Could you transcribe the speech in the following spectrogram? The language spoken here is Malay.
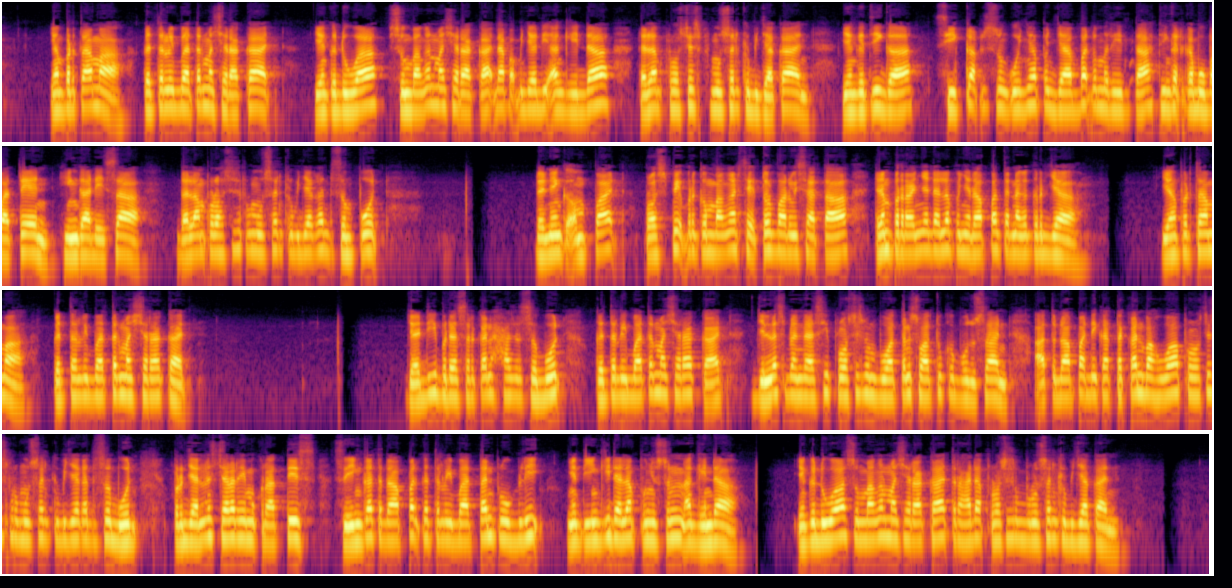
yang pertama, keterlibatan masyarakat. Yang kedua, sumbangan masyarakat dapat menjadi agenda dalam proses pemusuhan kebijakan. Yang ketiga, sikap sesungguhnya penjabat pemerintah tingkat kabupaten hingga desa dalam proses pemusuhan kebijakan tersebut. Dan yang keempat, prospek perkembangan sektor pariwisata dan perannya dalam penyerapan tenaga kerja. Yang pertama, keterlibatan masyarakat. Jadi berdasarkan hal tersebut, keterlibatan masyarakat jelas melandasi proses pembuatan suatu keputusan atau dapat dikatakan bahawa proses perumusan kebijakan tersebut berjalan secara demokratis sehingga terdapat keterlibatan publik yang tinggi dalam penyusunan agenda. Yang kedua, sumbangan masyarakat terhadap proses pemburusan kebijakan.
